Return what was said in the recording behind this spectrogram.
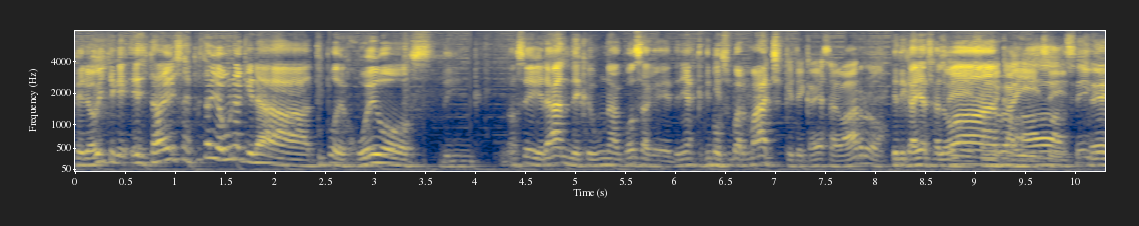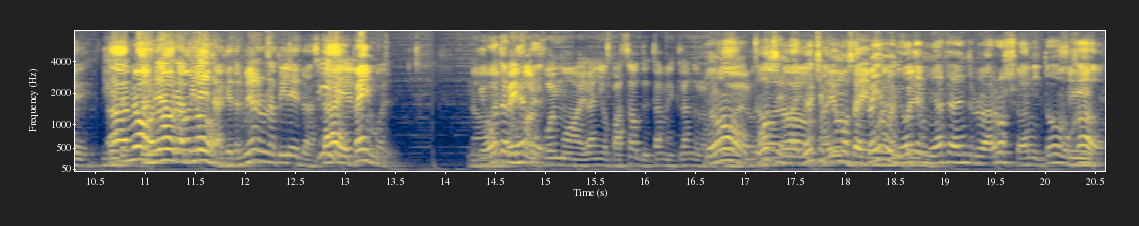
pero viste que estaba esa, después había una que era tipo de juegos, de, no sé, grandes, que una cosa que tenías que tipo super match, Que te caías al barro. que te caías al Sí, barro. caí. Ah, sí. sí. Sí. que- Y Ah, no, no, una no, pileta, no. que terminaron en una pileta. Sí. Está el- paintball. No, Que vos el paintball fuimos el año pasado, te está mezclando los No, recuerdos. vos en no, Bariloche hay un fuimos al paintball, paintball y vos hay terminaste adentro de un arroyo, Dani, todo Sí. mojado.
